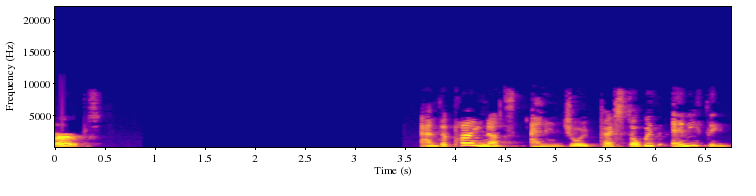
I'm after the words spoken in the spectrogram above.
herbs. And the pine nuts and enjoy pesto with anything,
